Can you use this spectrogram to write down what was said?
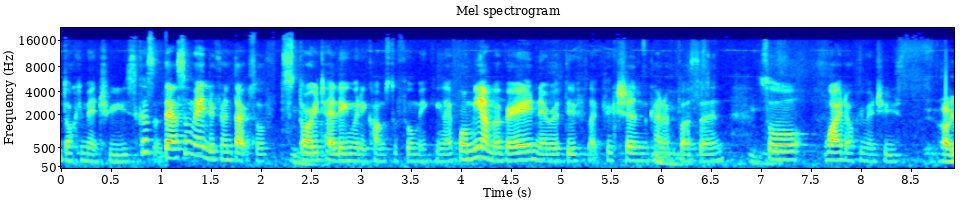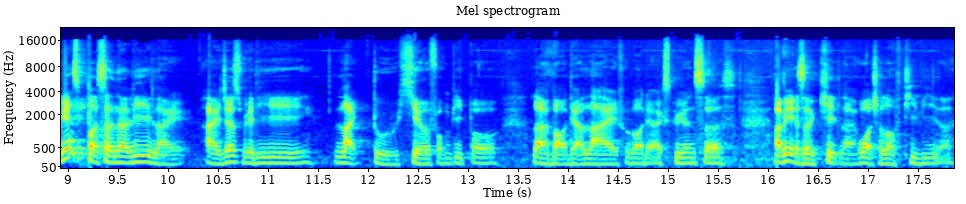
documentaries? Because there are so many different types of mm-hmm. storytelling when it comes to filmmaking. Like for me, I'm a very narrative, like fiction kind of mm-hmm. person. Mm-hmm. So why documentaries? I guess personally, like I just really like to hear from people like about their life, about their experiences. I mean, as a kid, like, I watch a lot of TV. Uh. Oh.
